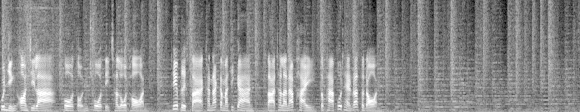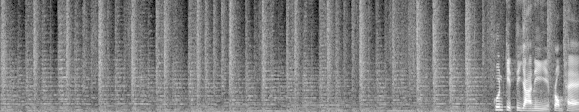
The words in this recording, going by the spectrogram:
คุณหญิงออนจิลา โกศลโชติชโลธร ที่ปรึกษาคณะกรรมาการ สาธารณภัย สภาผู้แทนราษฎร คุณกิตติยานี พรมแพง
